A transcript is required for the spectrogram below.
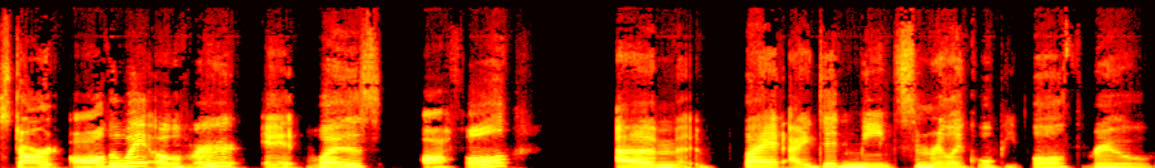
start all the way over. It was awful. Um, but I did meet some really cool people through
